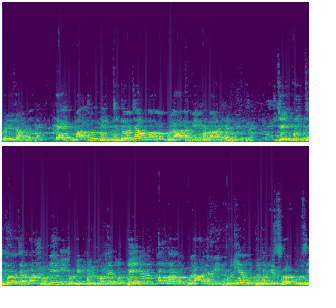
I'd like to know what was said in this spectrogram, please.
হয়ে যায়। একমাত্র তিনটি দরজা আল্লাহ রব্বুল আলমিন খোলা রাখেন। যেই তিনটি দরজার মাধ্যমে মৃত ব্যক্তির রোহের মধ্যে আল্লাহ রব্বুল আলমিন দুনিয়ার মধ্যে থেকে সব পৌঁছে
